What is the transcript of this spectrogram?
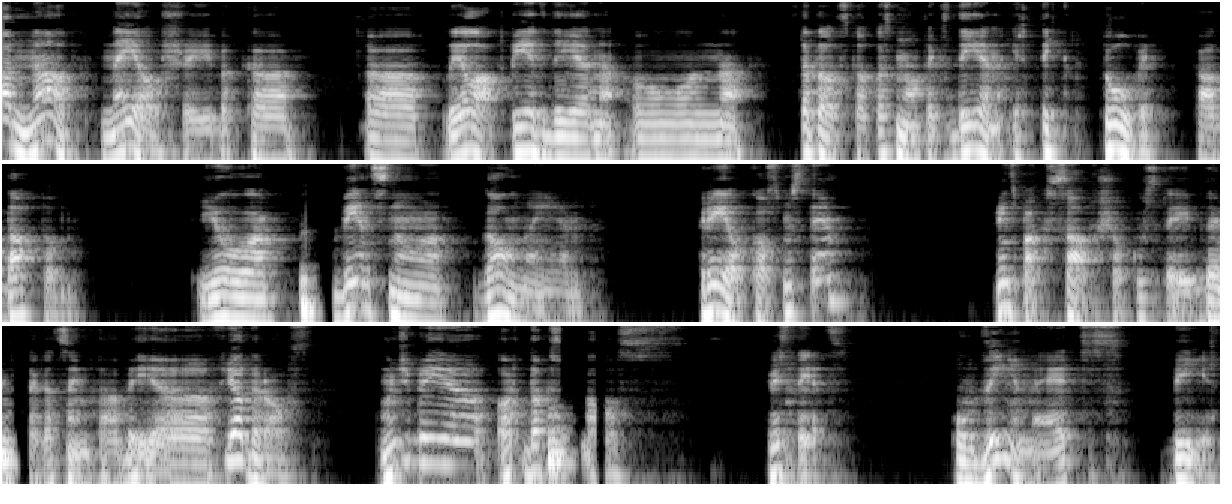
Tā nav nejaušība, ka uh, lielā piekdiena un uh, starptautiskā kosmonautikas diena ir tik tuvi kā datumi. Jo viens no galvenajiem krievu kosmistiem, principā, kas sāka šo kustību 9. gadsimtā, bija Fjodorovs. Viņš bija ortodoks kristietis. Un viņa mērķis bija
